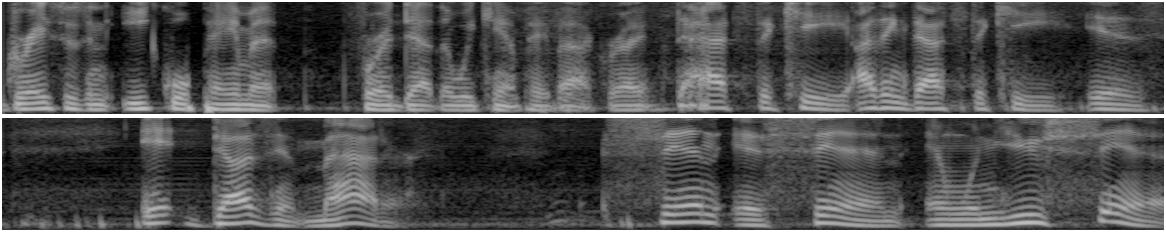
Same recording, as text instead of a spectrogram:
grace is an equal payment for a debt that we can't pay back, right? That's the key. I think that's the key is it doesn't matter. Sin is sin, and when you sin,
